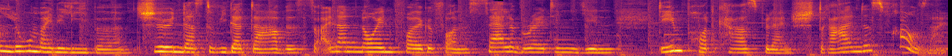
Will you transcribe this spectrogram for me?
Hallo meine Liebe, schön, dass du wieder da bist zu einer neuen Folge von Celebrating Yin, dem Podcast für dein strahlendes Frausein.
